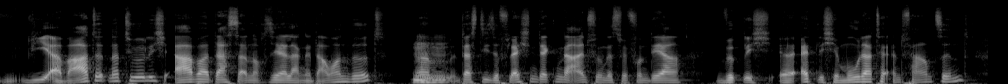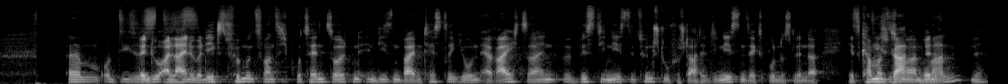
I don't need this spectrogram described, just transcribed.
wie erwartet natürlich, aber dass er noch sehr lange dauern wird, mhm. ähm, dass diese flächendeckende Einführung, dass wir von der wirklich äh, etliche Monate entfernt sind. Ähm, und dieses, Wenn du allein überlegst, 25 Prozent sollten in diesen beiden Testregionen erreicht sein, äh, bis die nächste Zündstufe startet, die nächsten sechs Bundesländer. Jetzt kann man sich mal, wenn, wann? Ne?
